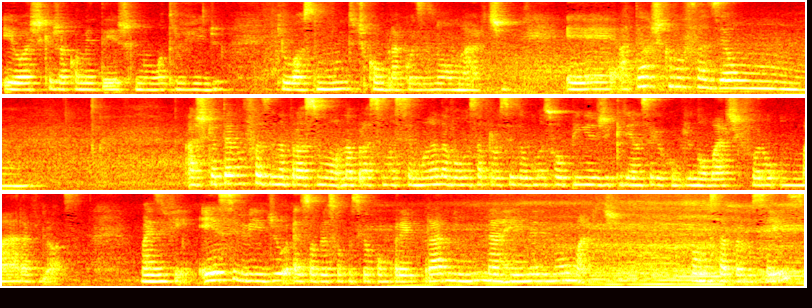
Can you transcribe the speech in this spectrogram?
Eu acho que eu já comentei, acho que num outro vídeo, que eu gosto muito de comprar coisas no Walmart. É, até acho que eu vou fazer um... Acho que até vou fazer na próxima, na próxima semana, vou mostrar pra vocês algumas roupinhas de criança que eu comprei no Walmart que foram maravilhosas. Mas enfim, esse vídeo é sobre as roupas que eu comprei pra mim na Renner e no Walmart. Vou mostrar pra vocês.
